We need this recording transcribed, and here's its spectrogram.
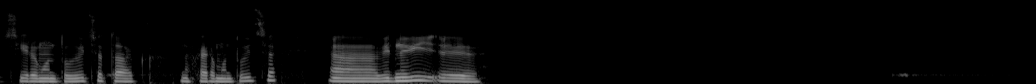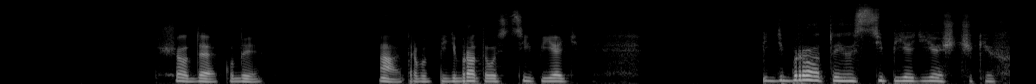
Всі ремонтуються. Так, нехай ремонтуються. Е, віднові. Е... Що, де, куди? А, треба підібрати ось ці 5. Підібрати ось ці 5 ящиків.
